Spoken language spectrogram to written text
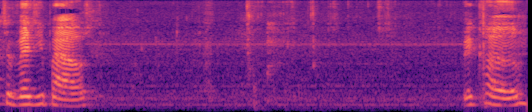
out to Veggie Pals. Because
